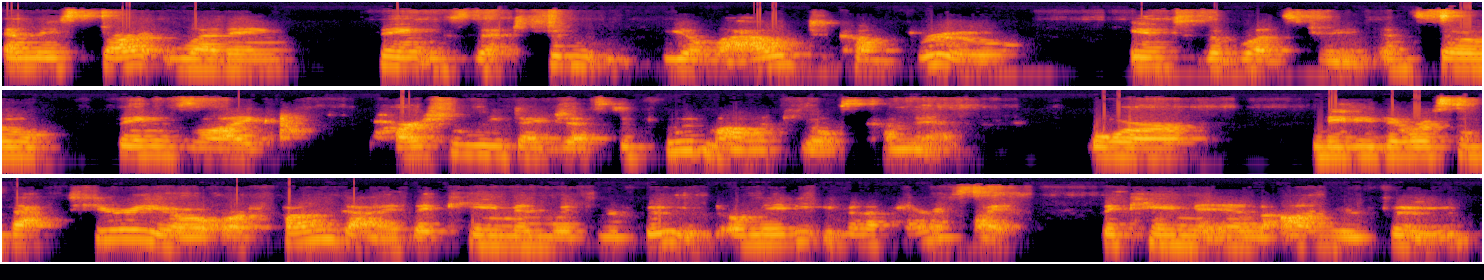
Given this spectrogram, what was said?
And they start letting things that shouldn't be allowed to come through into the bloodstream. And so things like partially digested food molecules come in, or maybe there were some bacteria or fungi that came in with your food, or maybe even a parasite that came in on your food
